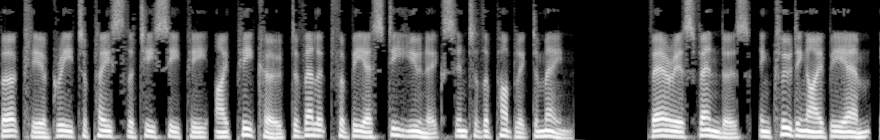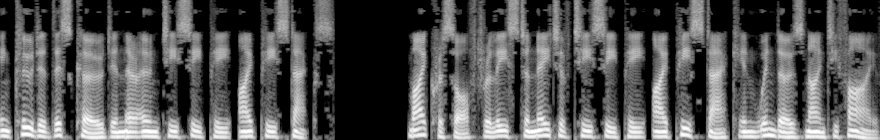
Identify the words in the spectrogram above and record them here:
Berkeley agreed to place the TCP/IP code developed for BSD Unix into the public domain. Various vendors, including IBM, included this code in their own TCP/IP stacks. Microsoft released a native TCP, IP stack in Windows 95.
